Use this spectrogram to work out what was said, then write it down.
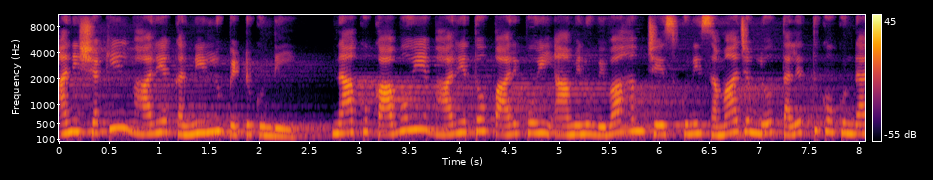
అని షకీల్ భార్య కన్నీళ్ళు పెట్టుకుంది. నాకు కాబోయే భార్యతో పారిపోయి ఆమెను వివాహం చేసుకుని సమాజంలో తలెత్తుకోకుండా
